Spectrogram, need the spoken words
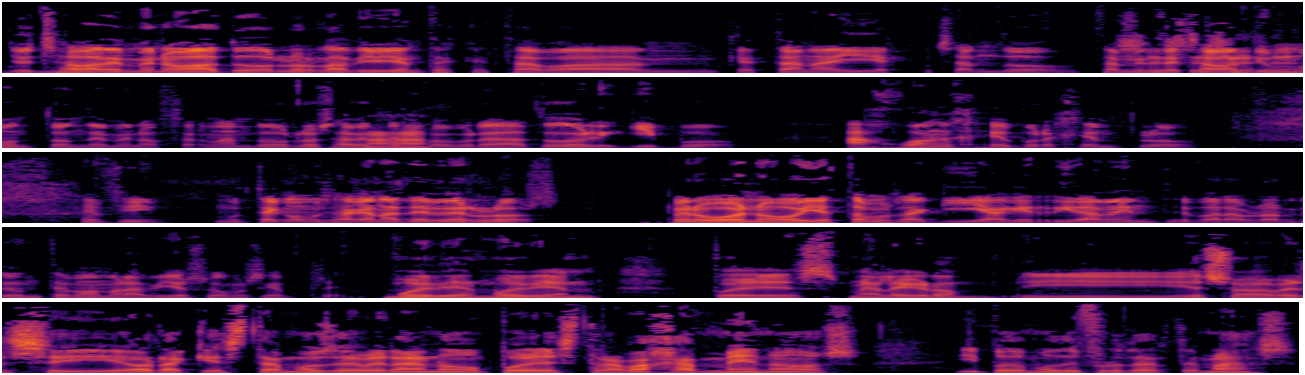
Yo echaba de menos a todos los radio oyentes que estaban que están ahí escuchando. También te echaba a ti un montón de menos, Fernando, lo sabes de sobra, a todo el equipo. A Juan G, por ejemplo. En fin, tengo muchas ganas de verlos. Pero bueno, hoy estamos aquí aguerridamente para hablar de un tema maravilloso, como siempre. Muy bien, muy bien. Pues me alegro y eso, a ver si ahora que estamos de verano, pues trabajas menos y podemos disfrutarte más.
